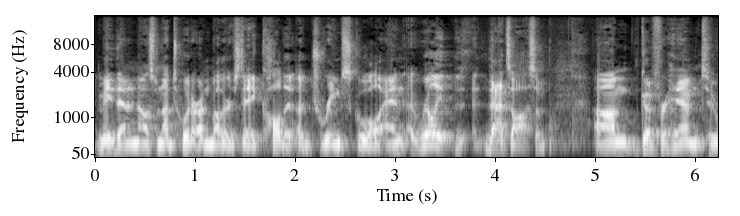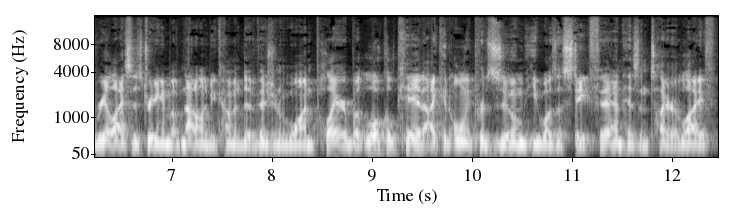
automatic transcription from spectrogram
made that announcement on Twitter on Mother's Day, called it a dream school, and really, that's awesome. Um, good for him to realize his dream of not only becoming a Division One player, but local kid. I can only presume he was a state fan his entire life,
